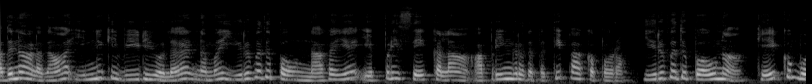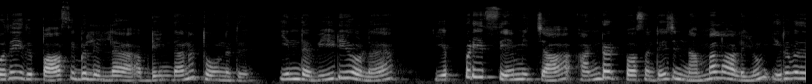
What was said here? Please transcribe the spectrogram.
அதனால தான் இன்னைக்கு வீடியோவில் நம்ம இருபது பவுன் நகையை எப்படி சேர்க்கலாம் அப்படிங்கிறத பற்றி பார்க்க போகிறோம் இருபது பவுனா கேட்கும்போதே இது பாசிபிள் இல்லை அப்படின்னு தானே தோணுது. இந்த வீடியோவில் எப்படி சேமிச்சா ஹண்ட்ரட் பர்சன்டேஜ் நம்மளாலையும் இருபது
